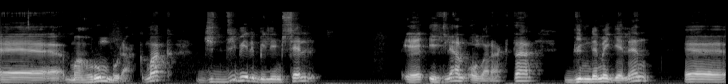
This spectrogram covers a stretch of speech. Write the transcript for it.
e, mahrum bırakmak ciddi bir bilimsel e, ihlal olarak da gündeme gelen e,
